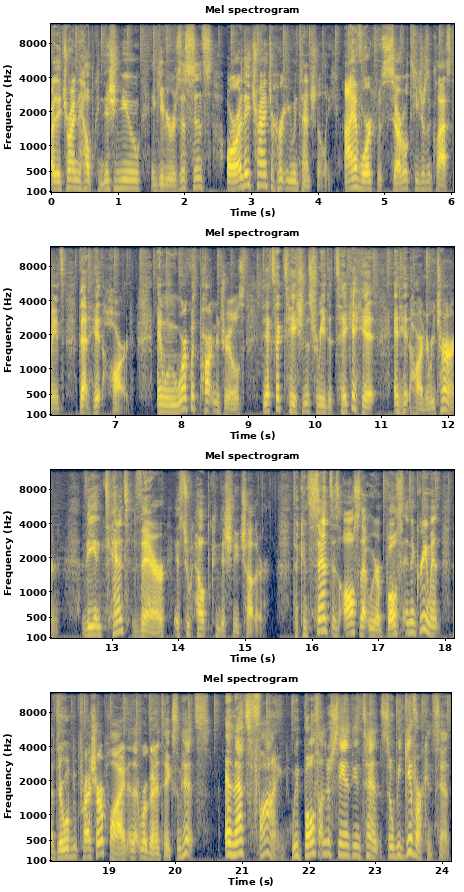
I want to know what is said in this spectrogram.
Are they trying to help condition you and give you resistance, or are they trying to hurt you intentionally? I have worked with several teachers and classmates that hit hard, and when we work with partner drills, the expectation is for me to take a hit and hit hard in return. The intent there is to help condition each other. The consent is also that we are both in agreement that there will be pressure applied and that we're going to take some hits. And that's fine. We both understand the intent, so we give our consent.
